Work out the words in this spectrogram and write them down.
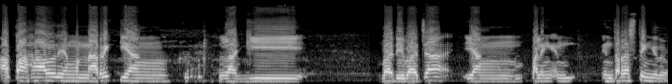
apa hal yang menarik yang lagi Mbak Di baca yang paling in- interesting gitu?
